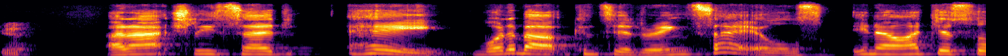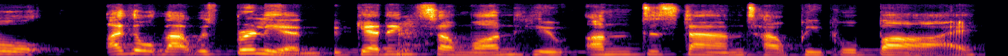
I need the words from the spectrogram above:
Yeah. And actually said, hey, what about considering sales? You know, I just thought I thought that was brilliant. Getting someone who understands how people buy.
